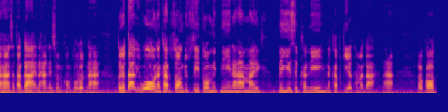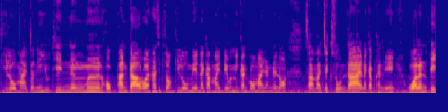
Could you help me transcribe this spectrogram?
นะฮะสตาร์ทได้นะฮะในส่วนของตัวรถนะฮะ Toyota r e v o นะครับ 2.4 ตัวมิดนี้นะฮะไมล์ ปี 20 คันนี้นะครับ เกียร์ธรรมดานะฮะแล้วก็กิโลไมล์ตัวนี้อยู่ที่ 16,952 กิโลเมตรนะครับไมล์เดิมไม่มีการกรอไมล์อย่างแน่นอน สามารถเช็คศูนย์ได้นะครับคันนี้วารันตี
